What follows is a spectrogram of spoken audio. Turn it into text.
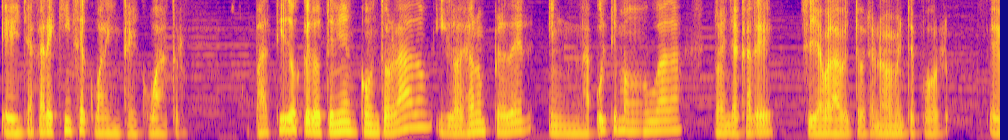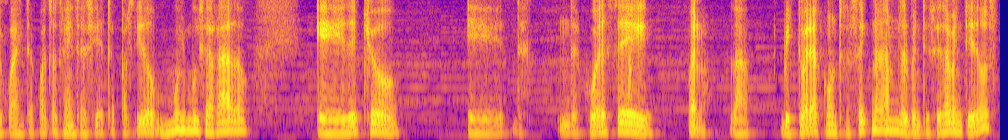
eh, Yacaré 15 44. Partido que lo tenían controlado y lo dejaron perder en la última jugada, donde Yacaré se lleva la victoria nuevamente por 44-37. Partido muy, muy cerrado. de hecho, después de, bueno, la victoria contra Segnam del 26 a 22,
